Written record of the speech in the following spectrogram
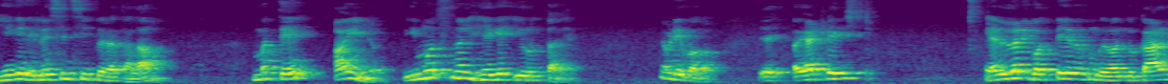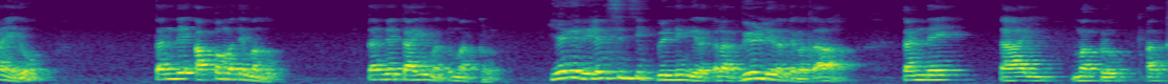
ಹೇಗೆ ರಿಲೇಷನ್ಶಿಪ್ ಇರುತ್ತಲ್ಲ, ಮತ್ತು ಐಂಡ್ ಇಮೋಷ್ನಲ್ ಹೇಗೆ ಇರುತ್ತದೆ. ನೋಡಿ ಇವಾಗ ಅಟ್ಲೀಸ್ಟ್ ಎಲ್ಲರಿಗೂ ಗೊತ್ತೇ ಇರೋ ಒಂದು ಕಾರಣ ಇದು. ತಂದೆ ಅಪ್ಪ ಮತ್ತು ಮಗು, ತಂದೆ ತಾಯಿ ಮತ್ತು ಮಕ್ಕಳು. ಹೇಗೆ ರಿಲೇಷನ್ಶಿಪ್ ಬಿಲ್ಡಿಂಗ್ ಇರುತ್ತಲ್ಲ ಬಿಲ್ಡ್ ಇರುತ್ತೆ ಗೊತ್ತಾ? ತಂದೆ ತಾಯಿ, ಮಕ್ಕಳು, ಅಕ್ಕ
